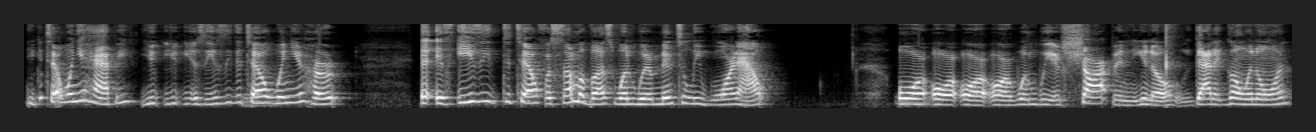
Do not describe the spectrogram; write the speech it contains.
You can tell when you're happy. You, you it's easy to tell when you're hurt. It's easy to tell for some of us when we're mentally worn out or or or or when we're sharp and you know got it going on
